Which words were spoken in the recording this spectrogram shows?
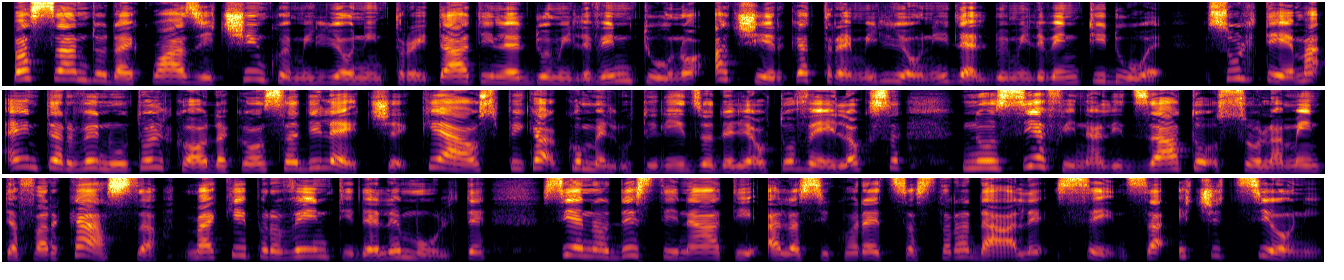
passando dai quasi 5 milioni introitati nel 2021 a circa 3 milioni del 2022. Sul tema è intervenuto il Codacons di Lecce, che auspica come l'utilizzo degli autovelox non sia finalizzato solamente a far cassa, ma che i proventi delle multe siano destinati alla sicurezza stradale senza eccezioni.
